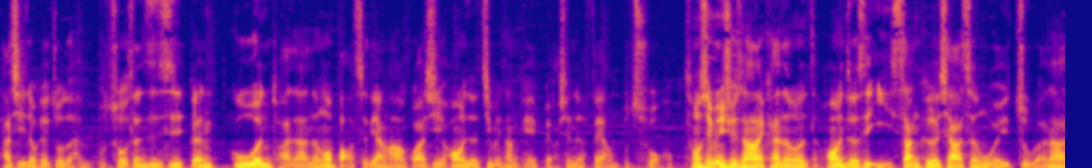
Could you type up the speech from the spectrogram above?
他其实都可以做得很不错，甚至是跟顾问团啊能够保持良好的关系，黄伟哲基本上可以表现得非常不错。从姓名学上来看呢，黄伟哲是以上克下生为主了，那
